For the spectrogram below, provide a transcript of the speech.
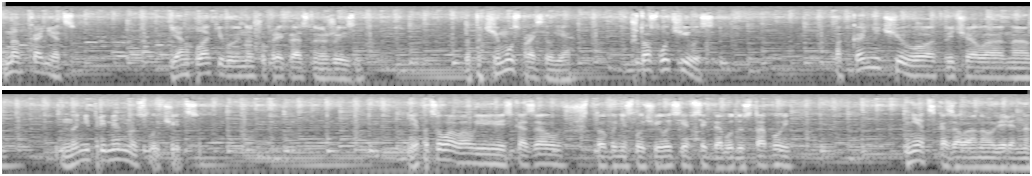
нам конец. Я оплакиваю нашу прекрасную жизнь». «Да почему?» – спросил я. «Что случилось?» «Пока ничего», – отвечала она, – «но непременно случится». Я поцеловал ее и сказал, что бы ни случилось, я всегда буду с тобой. «Нет», — сказала она уверенно.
